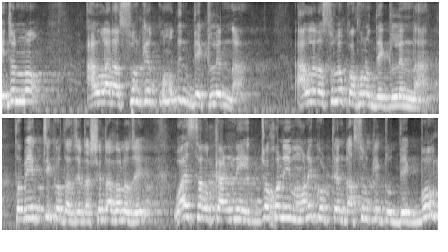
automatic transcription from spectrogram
এই জন্য আল্লাহ রাসুলকে কোনোদিন দেখলেন না। আল্লাহ রসুলও কখনো দেখলেন না। তবে একটি কথা যেটা, সেটা হলো যে, ওয়াইসাল কার্নি, যখনই মনে করতেন রাসুলকে একটু দেখব,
